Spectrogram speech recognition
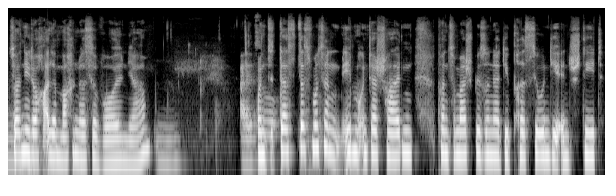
sollen die doch alle machen, was sie wollen, ja. Mhm. Also, und das, das muss man eben unterscheiden von zum Beispiel so einer Depression, die entsteht,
